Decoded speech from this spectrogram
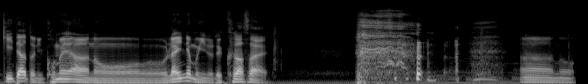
聞いた後にコメあのー、LINE でもいいのでください。あの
